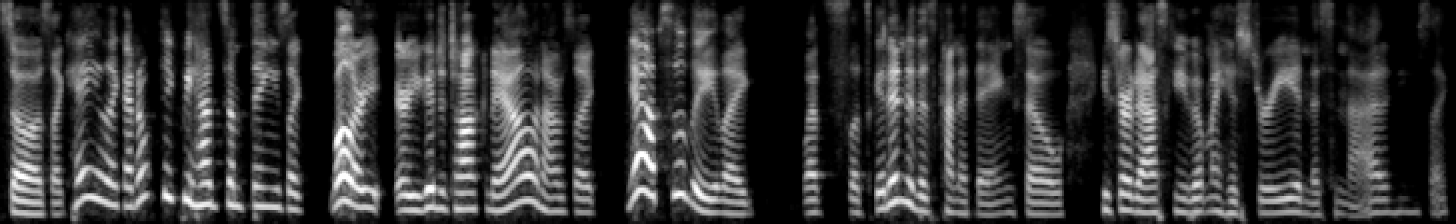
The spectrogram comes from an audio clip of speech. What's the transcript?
So I was like, "Hey, like I don't think we had something." He's like, "Well, are you are you good to talk now?" And I was like, "Yeah, absolutely. Like let's let's get into this kind of thing." So he started asking me about my history and this and that, and he was like,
